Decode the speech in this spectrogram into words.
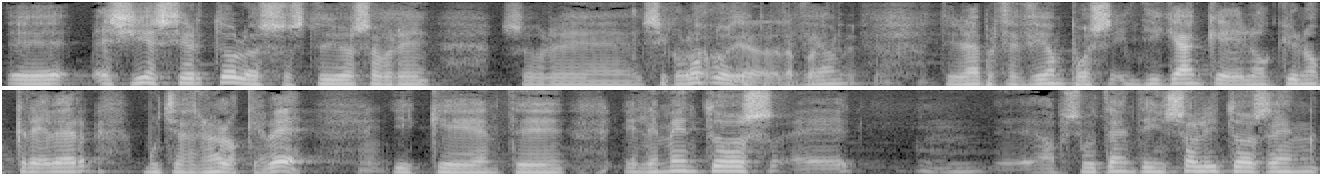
eh, es- sí es cierto, los estudios sobre, sobre psicológicos de Psicología de la percepción, de la percepción, pues indican que lo que uno cree ver muchas veces no es lo que ve, y que ante elementos eh, absolutamente insólitos en,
